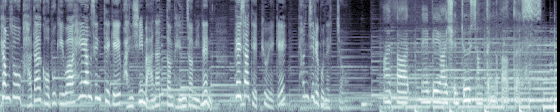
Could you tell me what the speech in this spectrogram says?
평소 바다 거북이와 해양 생태계에 관심이 많았던 벤저민은 회사 대표에게 편지를 보냈죠. I thought maybe I should do something about this.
